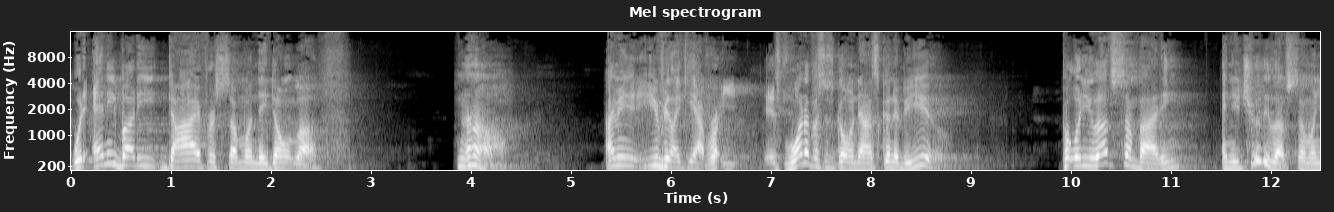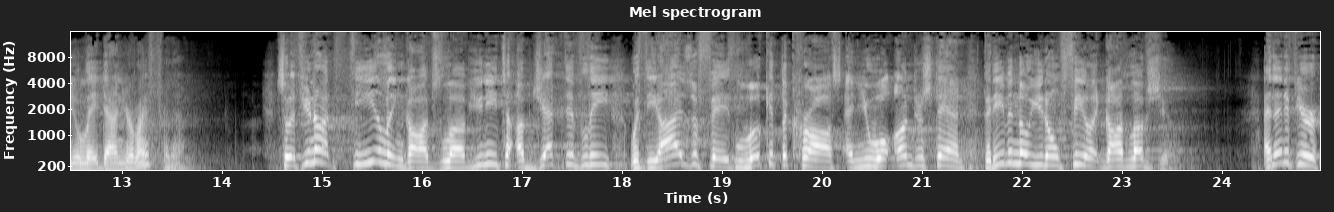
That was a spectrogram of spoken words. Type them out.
would anybody die for someone they don't love? No. I mean, you'd be like, yeah, if one of us is going down, it's going to be you. But when you love somebody and you truly love someone, you'll lay down your life for them. So if you're not feeling God's love, you need to objectively, with the eyes of faith, look at the cross and you will understand that even though you don't feel it, God loves you. And then if you're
